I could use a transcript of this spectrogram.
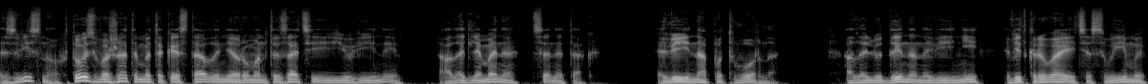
Звісно, хтось вважатиме таке ставлення романтизацією війни, але для мене це не так. Війна потворна, але людина на війні відкривається своїми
